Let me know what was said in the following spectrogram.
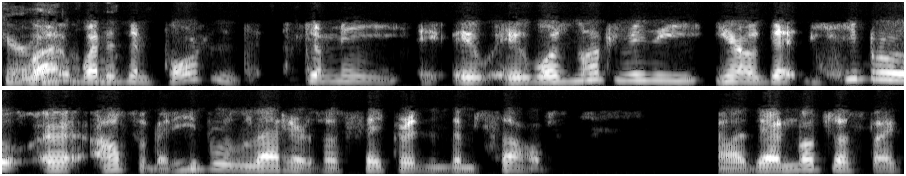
Well, what is important to me, it, it, was not really, you know, the Hebrew uh, alphabet, Hebrew letters are sacred in themselves. Uh, they are not just like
